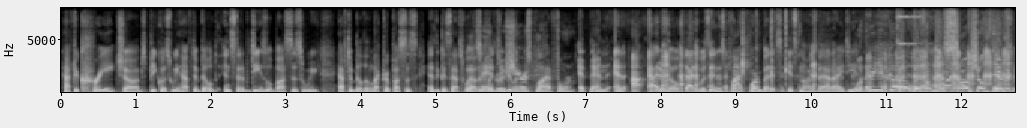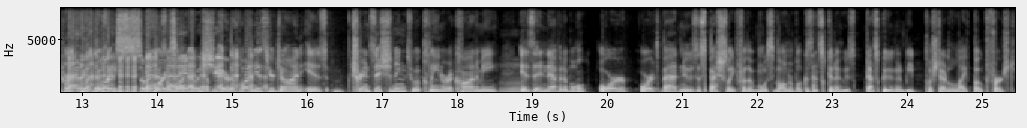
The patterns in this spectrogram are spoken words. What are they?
have to create jobs because we have to build instead of diesel buses, we have to build electric buses, and because that's what That's other Andrew places are doing. Scheer's platform. And and, and I, I don't know if that was in his platform, but it's it's not a bad idea. Well, there you go. the social democratic voice supports Andrew Scheer. The point is here, John, is transitioning to a cleaner economy mm. is inevitable, or or it's bad news, especially for the most vulnerable, because that's going to who's that's going to be pushed out of the lifeboat first.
